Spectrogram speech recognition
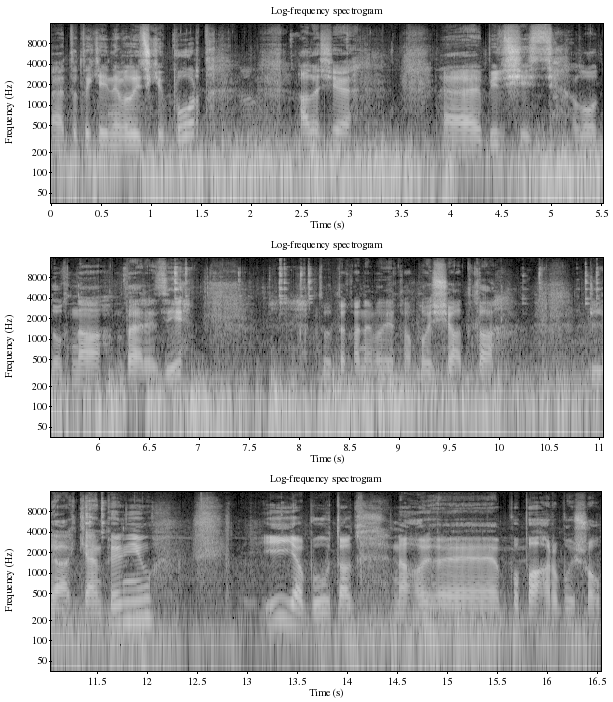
Е, Тут такий невеличкий порт, але ще е, більшість лодок на березі. Тут така невелика площадка для кемперів. І я був так на, е, по пагорбу йшов.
